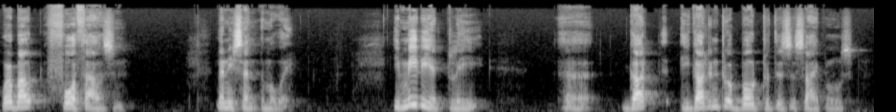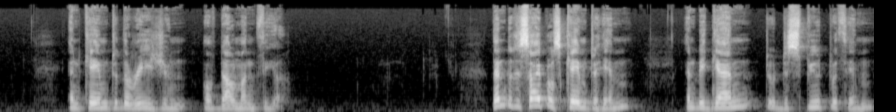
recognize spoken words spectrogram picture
were about 4,000. Then he sent them away. Immediately, uh, got, he got into a boat with his disciples and came to the region of Dalmanutha. Then the disciples came to him and began to dispute with him,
